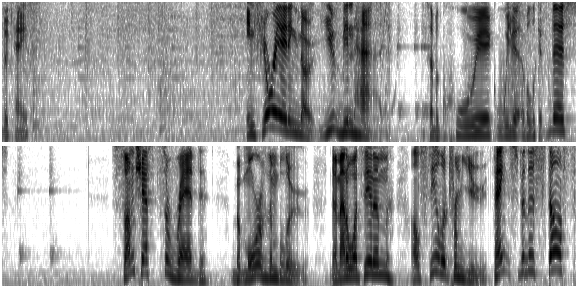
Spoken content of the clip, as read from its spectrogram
the case. Infuriating note, you've been had. Let's have a quick wee bit of a look at this. Some chests are red, but more of them blue. No matter what's in them, I'll steal it from you. Thanks for the stuff.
